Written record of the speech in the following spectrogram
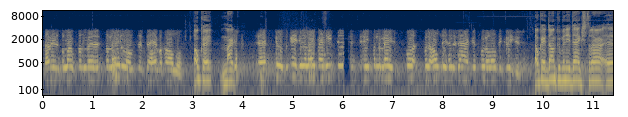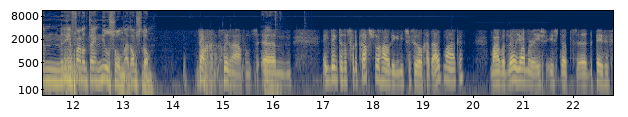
dan in het belang van, eh, van Nederland te hebben gehandeld. Oké, maar... Eh nieuwe verkiezingen lijkt mij niet eh, een van de meest voor, voor de hand liggende zaken voor een land in crisis. Oké, dank u meneer Dijkstra. Ehm, meneer Valentijn Nielson uit Amsterdam. Dag, goedenavond. Ehm, ik denk dat het voor de krachtsverhoudingen niet zoveel gaat uitmaken. Maar wat wel jammer is, is dat eh, de PVV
